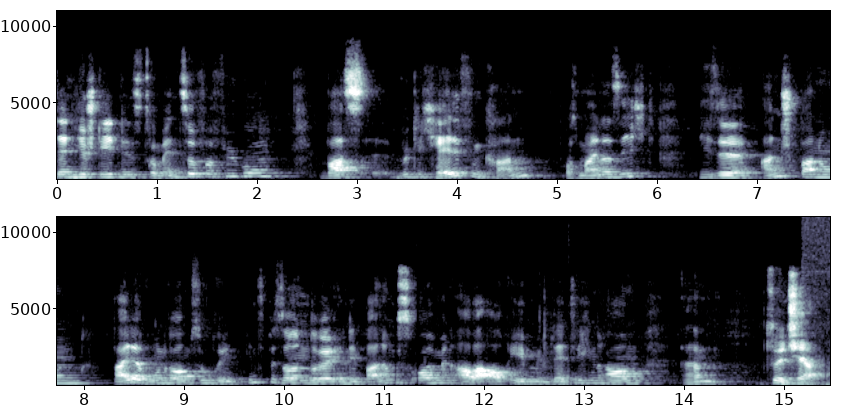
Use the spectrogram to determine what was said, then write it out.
denn hier steht ein Instrument zur Verfügung, was wirklich helfen kann, aus meiner Sicht, diese Anspannung bei der Wohnraumsuche, insbesondere in den Ballungsräumen, aber auch eben im ländlichen Raum, ähm, zu entschärfen.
